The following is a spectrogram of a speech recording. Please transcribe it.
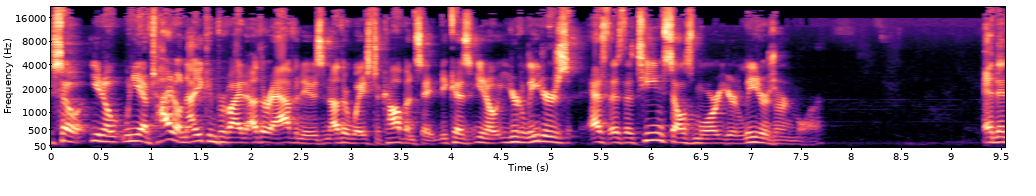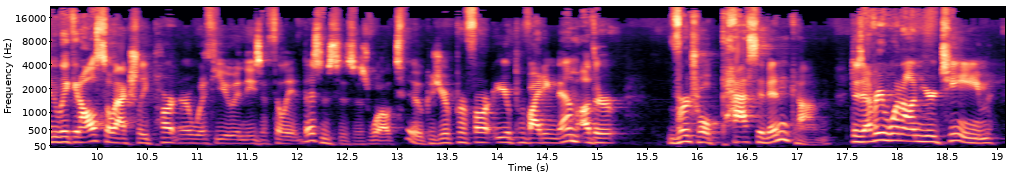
so, you know, when you have title, now you can provide other avenues and other ways to compensate because, you know, your leaders, as, as the team sells more, your leaders earn more. And then we can also actually partner with you in these affiliate businesses as well too, because you're prefer- you're providing them other virtual passive income. Does everyone on your team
